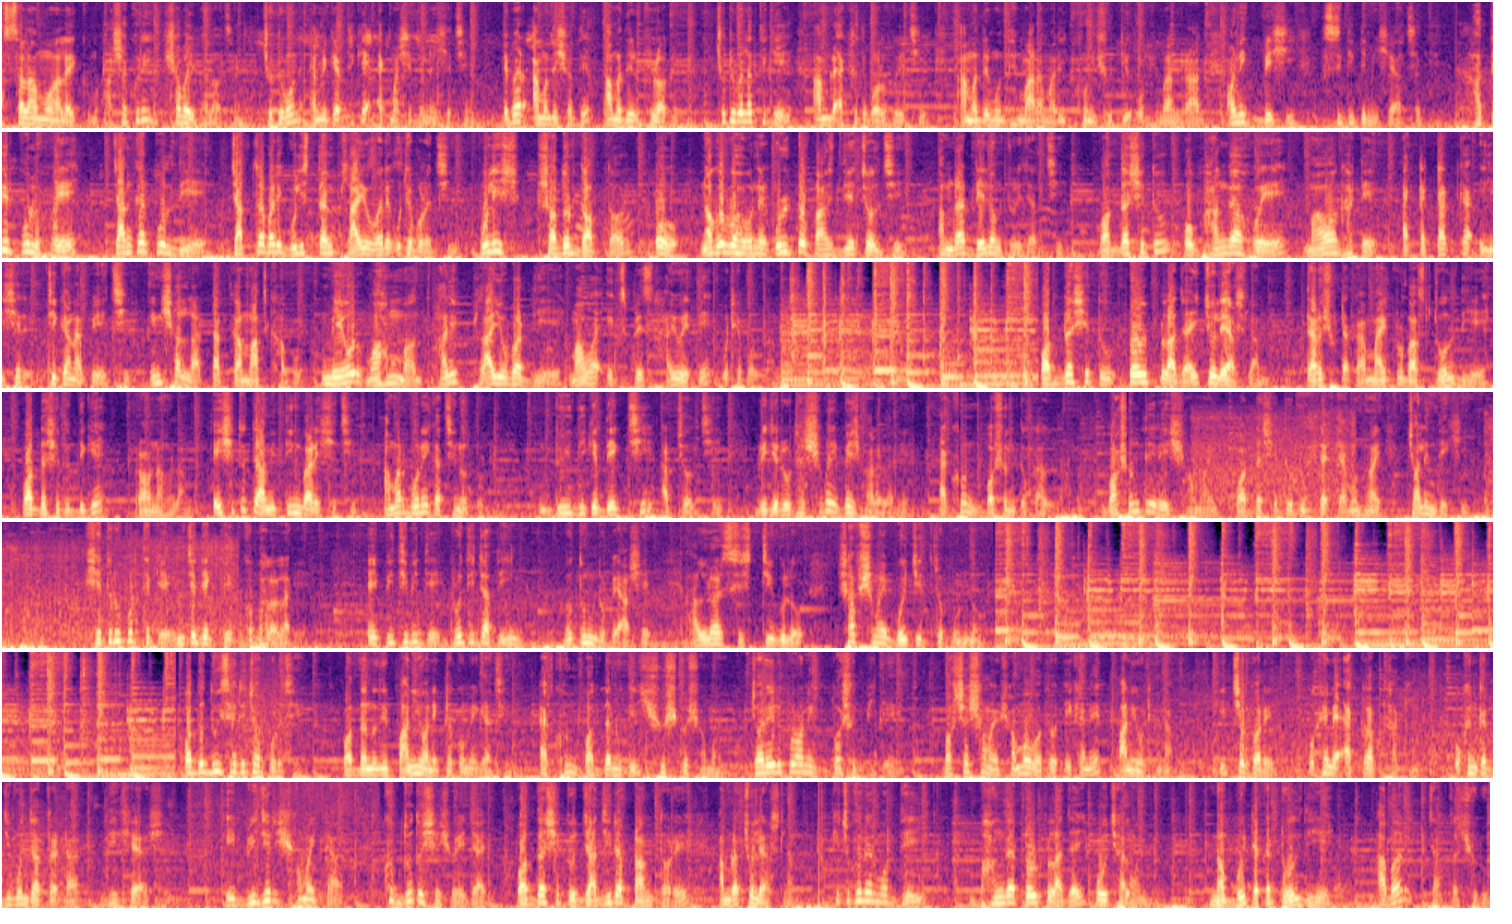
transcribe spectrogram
আসসালামু আলাইকুম। আশা করি সবাই ভালো আছেন। ছোট বোন আমেরিকা থেকে এক মাসের জন্য এসেছে। এবার আমাদের সাথে আমাদের ভ্লগে ছোটবেলা থেকে আমরা একসাথে বড় হয়েছি। আমাদের মধ্যে মারামারি, খুনসুটি, অভিমান, রাগ অনেক বেশি স্মৃতিতে মিশে আছে। হাতির পুল হয়ে চাঙ্কার পুল দিয়ে যাত্রাবাড়ি গুলিস্তান ফ্লাইওভারে উঠে পড়েছি। পুলিশ, সদর দপ্তর ও নগর ভবনের উল্টো পাশ দিয়ে চলছি। আমরা ডেলং ট্যুরে যাচ্ছি। পদ্মা সেতু ও ভাঙ্গা হয়ে মাওয়া ঘাটে একটা টাটকা ইলিশের ঠিকানা পেয়েছি। ইনশাল্লাহ টাটকা মাছ খাব। মেয়র মোহাম্মদ হানিফ ফ্লাইওভার দিয়ে মাওয়া এক্সপ্রেস হাইওয়েতে উঠে পড়লাম। পদ্মা সেতু টোল প্লাজায় চলে আসলাম। তেরোশো টাকা মাইক্রোবাস টোল দিয়ে পদ্মা সেতুর দিকে রওনা হলাম। এই সেতুতে আমি তিনবার এসেছি। আমার বোনের কাছে নতুন। দুই দিকে দেখছি আর চলছি। ব্রিজের ওঠার সময় বেশ ভালো লাগে। এখন বসন্তকাল। বসন্তের এই সময় পদ্মা সেতুর রূপটা কেমন হয় চলেন দেখি। সেতুর উপর থেকে নিচে দেখতে খুব ভালো লাগে। এই পৃথিবীতে প্রতিটা দিন নতুন রূপে আসে। আল্লাহর সৃষ্টিগুলো সবসময় বৈচিত্র্যপূর্ণ। পদ্মার দুই সাইডে চর পড়েছে। পদ্মা নদীর পানি অনেকটা কমে গেছে। এখন পদ্মা নদীর শুষ্ক সময়। চরের উপর অনেক বসত ভিটে। বর্ষার সময় সম্ভবত এখানে পানি ওঠে না। ইচ্ছে করে ওখানে এক রাত থাকি, ওখানকার জীবনযাত্রাটা দেখে আসি। এই ব্রিজের সময়টা খুব দ্রুত শেষ হয়ে যায়। পদ্মা সেতু জাজিরা প্রান্তরে আমরা চলে আসলাম। কিছুক্ষণের মধ্যেই ভাঙ্গা টোল প্লাজায় পৌঁছালাম। নব্বই টাকা টোল দিয়ে আবার যাত্রা শুরু।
